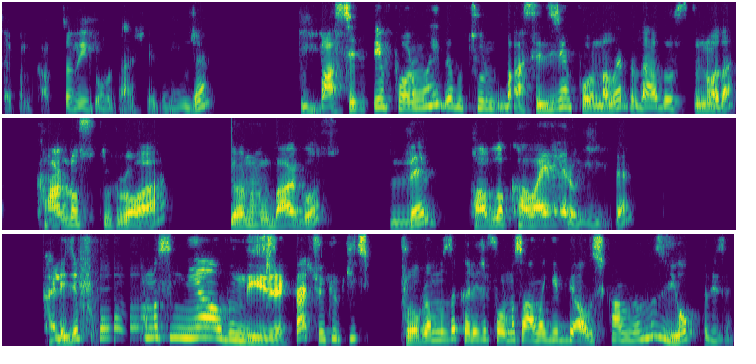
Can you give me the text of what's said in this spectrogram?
takım kaptanıydı orada her şeyden önce. Bahsettiğim formayı da bu tur bahsedeceğim formaları da daha doğrusu turnuvada Carlos Roa, German Bargos ve Pablo Caballero giydi kaleci formasını niye aldın diyecekler. Çünkü hiç programımızda kaleci forması alma gibi bir alışkanlığımız yoktu bizim.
